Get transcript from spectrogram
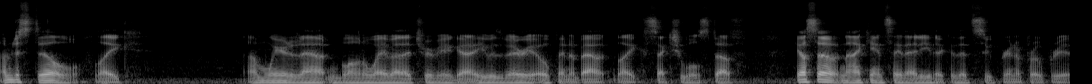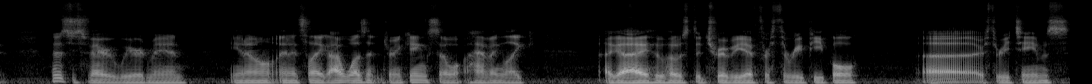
I'm just still like, I'm weirded out and blown away by that trivia guy. He was very open about like sexual stuff he also, no, I can't say that either because that's super inappropriate. It was just very weird, man. You know, and it's like I wasn't drinking, so having like a guy who hosted trivia for three people, uh, or three teams,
